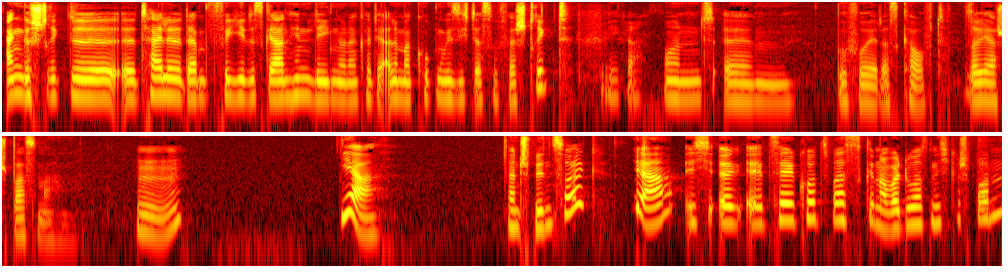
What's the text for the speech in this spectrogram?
angestrickte äh, Teile dann für jedes Garn hinlegen und dann könnt ihr alle mal gucken, wie sich das so verstrickt. Mega. Und ähm, bevor ihr das kauft, soll ja Spaß machen. Hm. Ja, dann Spinnzeug. Ja, ich äh, erzähle kurz was, genau, weil du hast nicht gesponnen.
